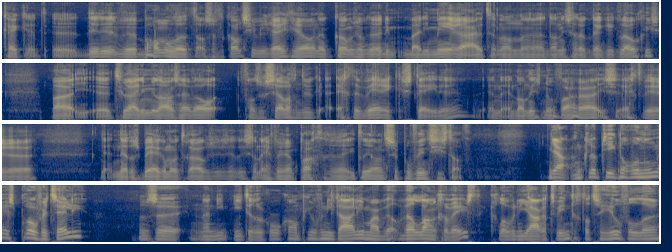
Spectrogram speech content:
kijk, het, uh, dit, we behandelen het als een vakantieregio en dan komen ze ook bij die, bij die meren uit en dan, uh, dan is dat ook denk ik logisch. Maar Turijn en Milaan zijn wel van zichzelf natuurlijk echte werksteden. En, en dan is Novara is echt weer, net als Bergamo trouwens, is, is dan echt weer een prachtige Italiaanse provinciestad. Ja, een club die ik nog wil noemen is Provercelli. Dat is uh, nou, niet, niet de recordkampioen van Italië, maar wel, wel lang geweest. Ik geloof in de jaren twintig dat ze heel veel uh,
